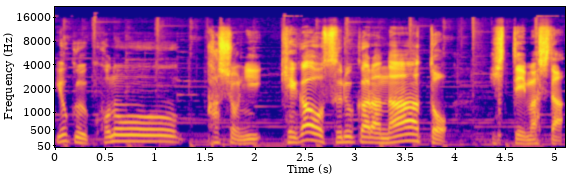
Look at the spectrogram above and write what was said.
よくこの箇所に怪我をするからなぁと言っていました。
